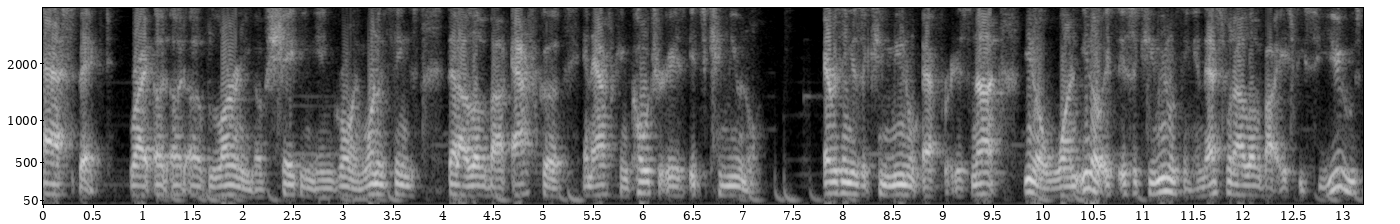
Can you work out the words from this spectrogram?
aspect, right, of, of, learning, of shaping and growing. One of the things that I love about Africa and African culture is it's communal. Everything is a communal effort. It's not, you know, one, you know, it's, it's a communal thing. And that's what I love about HBCUs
